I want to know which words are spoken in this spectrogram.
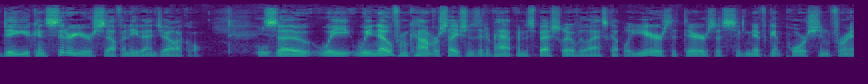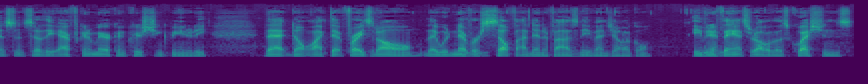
do you consider yourself an evangelical? So we we know from conversations that have happened, especially over the last couple of years, that there's a significant portion, for instance, of the African American Christian community that don't like that phrase at all. They would never self-identify as an evangelical, even if they answered all of those questions.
